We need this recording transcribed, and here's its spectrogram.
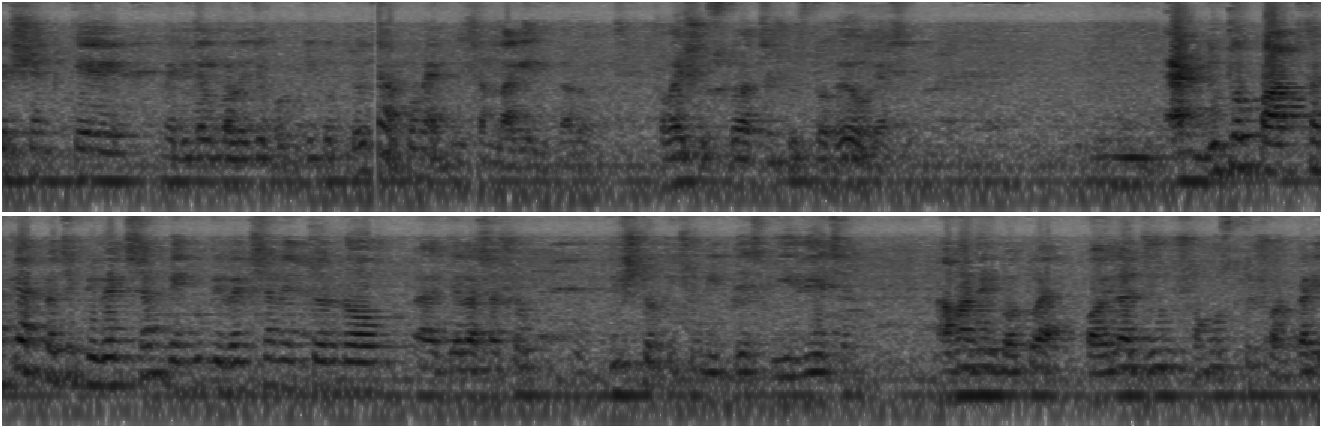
পেশেন্টকে মেডিকেল কলেজে ভর্তি করতে হয়েছে আর কোনো অ্যাডমিশন লাগেনি কারণ সবাই সুস্থ আছে, সুস্থ হয়েও গেছে। এক দুটো পার্ট থাকে, একটা হচ্ছে প্রিভেনশন ডেঙ্গু প্রিভেনশনের জন্য জেলা শাসক নির্দিষ্ট কিছু নির্দেশ দিয়ে দিয়েছেন। আমাদের গত পয়লা জুন সমস্ত সরকারি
